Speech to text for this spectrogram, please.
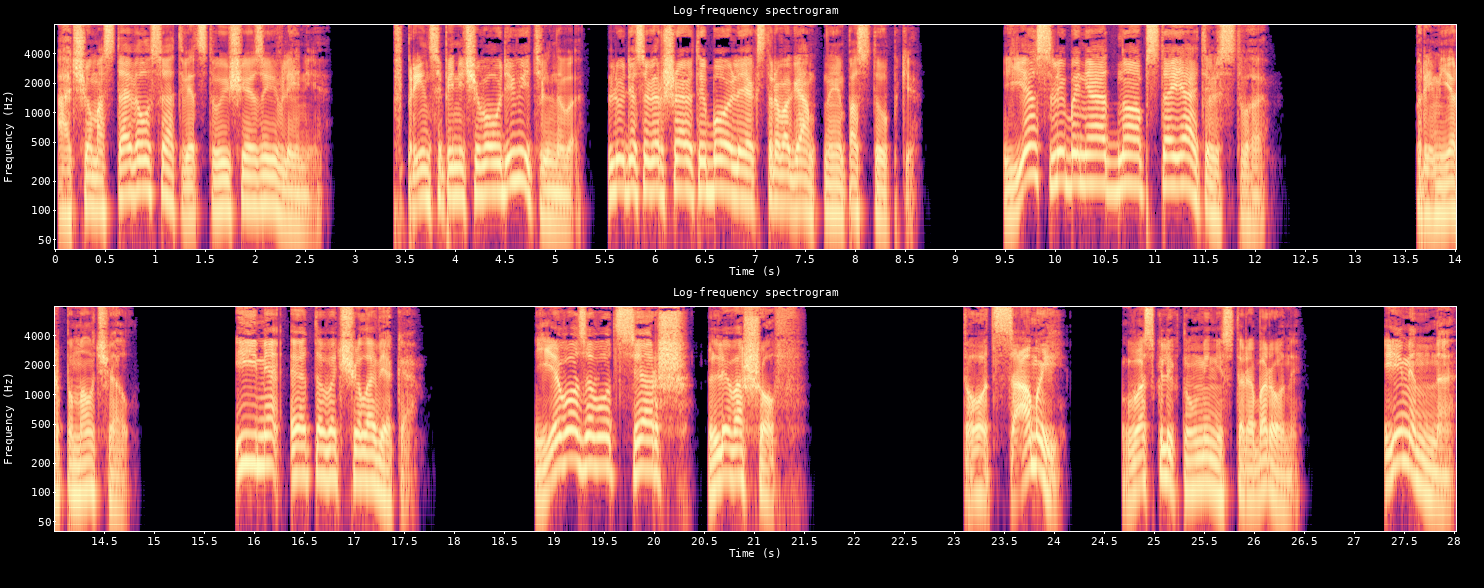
о чем оставил соответствующее заявление. В принципе, ничего удивительного. Люди совершают и более экстравагантные поступки. Если бы не одно обстоятельство. Премьер помолчал. Имя этого человека. Его зовут Серж Левашов. «Тот самый?» — воскликнул министр обороны. «Именно»,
